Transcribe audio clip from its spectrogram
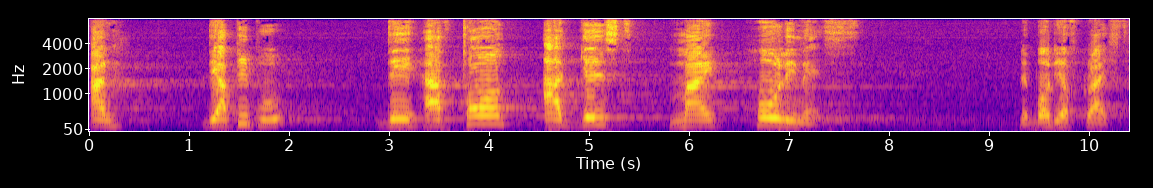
and their people, they have turned against my holiness. The body of Christ,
